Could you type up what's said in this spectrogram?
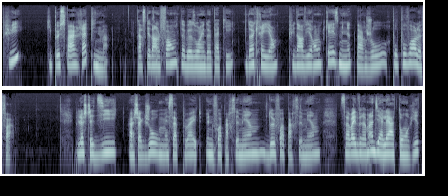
puis qui peut se faire rapidement. Parce que dans le fond, tu as besoin d'un papier, d'un crayon, puis d'environ 15 minutes par jour pour pouvoir le faire. Puis là, je te dis à chaque jour, mais ça peut être une fois par semaine, deux fois par semaine. Ça va être vraiment d'y aller à ton rythme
